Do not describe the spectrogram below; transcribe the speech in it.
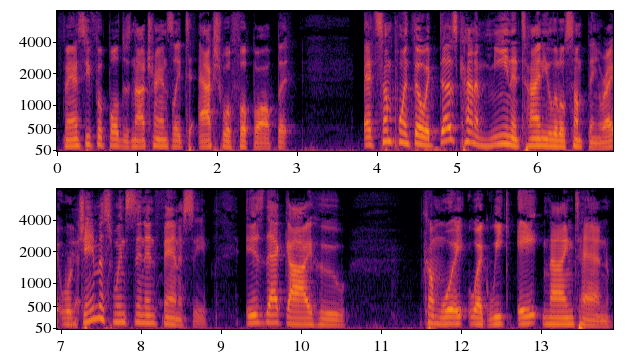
fantasy football does not translate to actual football, but at some point, though, it does kind of mean a tiny little something, right? Where Jameis Winston in fantasy is that guy who come wait, like week eight, nine, ten,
